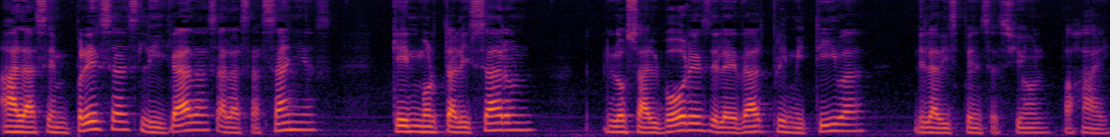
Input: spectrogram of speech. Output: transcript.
a las empresas ligadas a las hazañas que inmortalizaron los albores de la edad primitiva de la dispensación Bahá'í.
